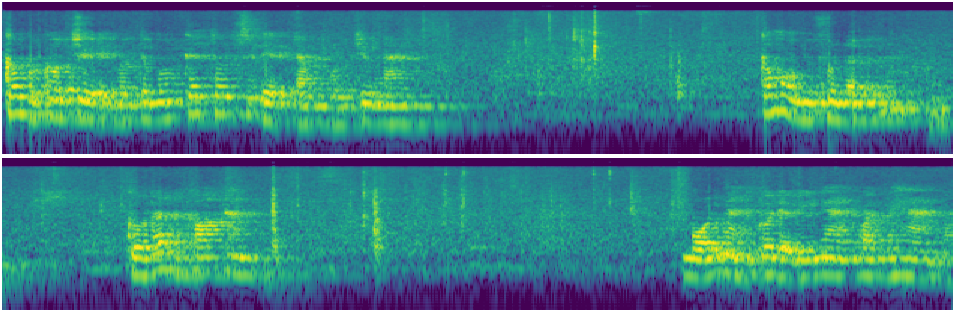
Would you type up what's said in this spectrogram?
Có một câu chuyện mà tôi muốn kết thúc sứ điệp trong buổi chiều nay có một người phụ nữ, cô rất là khó khăn. Mỗi ngày cô đều đi ngang qua cái hàng đó.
